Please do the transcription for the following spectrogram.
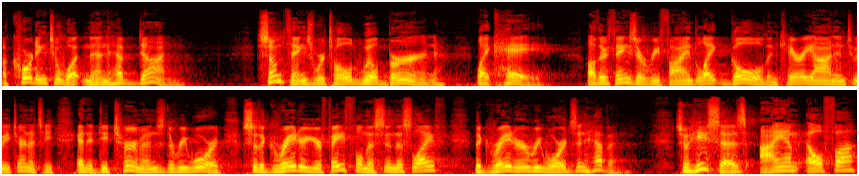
according to what men have done. Some things, we're told, will burn like hay. Other things are refined like gold and carry on into eternity, and it determines the reward. So, the greater your faithfulness in this life, the greater rewards in heaven. So, he says, I am Alpha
